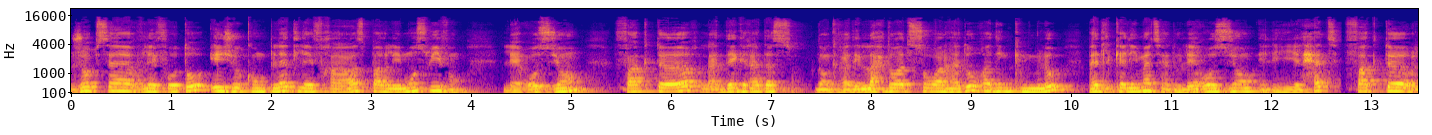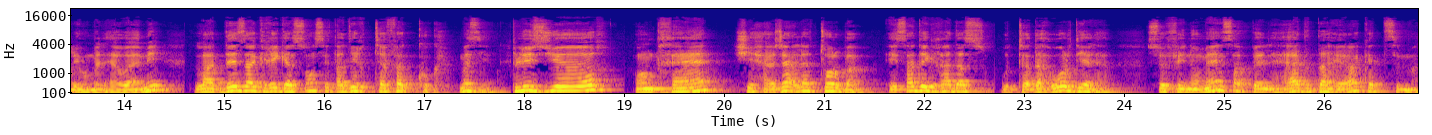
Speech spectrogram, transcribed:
j'observe les photos et je complète les phrases par les mots suivants. L'érosion facteur la dégradation donc غادي نلاحظوا هاد الصور هادو غادي نكملوا بهاد الكلمات هادو l'érosion اللي هي الحت facteur اللي هما العوامل la désagrégation c'est-à-dire التفكك مزيان plusieurs entraîne شي حاجة على التربه et sa dégradation والتدهور ديالها ce phénomène s'appelle هاد الظاهره كتسمى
